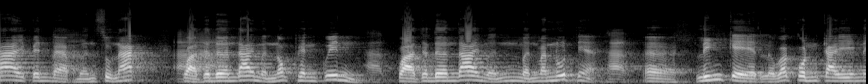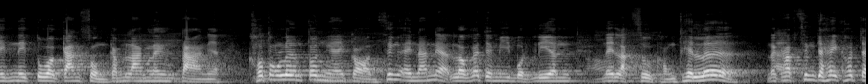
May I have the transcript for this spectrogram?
ได้เป็นแบบเหมือนสุนัขอ่า กว่าจะเดินได้เหมือนนกเพนกวิน ครับกว่าจะเดินได้เหมือนเหมือนมนุษย์เนี่ยครับเอ่อลิงเกตหรือว่ากลไกในในตัวการส่งกำลังอะไรต่างๆเนี่ยเขาต้องเริ่มต้นยังไงก่อน ซึ่งไอ้นั้นเนี่ยเราก็จะมีบทเรียนอ๋อในหลักสูตรของเทเลอร์ นะครับซึ่งจะให้เข้าใจ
